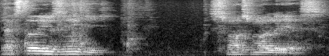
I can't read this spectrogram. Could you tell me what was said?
We are still using the small small layers.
